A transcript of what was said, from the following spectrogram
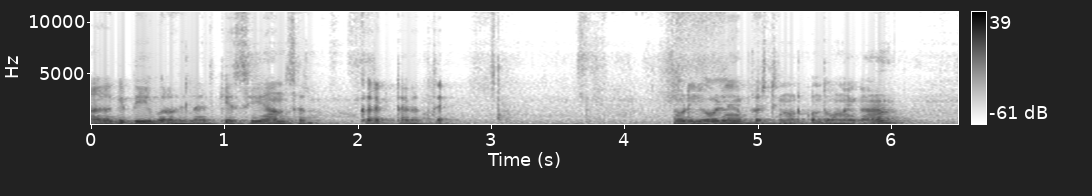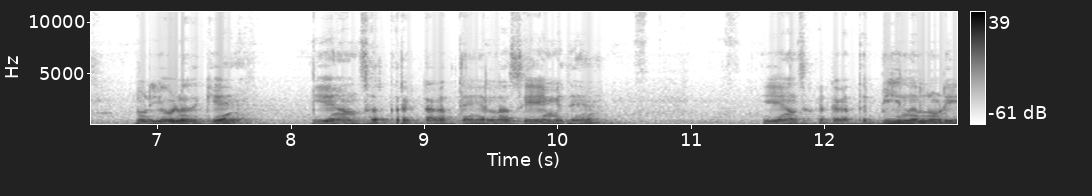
ಹಾಗಾಗಿ ಡಿ ಬರೋದಿಲ್ಲ. ಅದಕ್ಕೆ ಸಿ ಆನ್ಸರ್ ಕರೆಕ್ಟ್ ಆಗುತ್ತೆ. ನೋಡಿ ಏಳನೇ ಪ್ರಶ್ನೆ ನೋಡ್ಕೊಂಡು ಹೋಗೋಣ ಈಗ. ನೋಡಿ ಏಳನೇದಕ್ಕೆ ಎ ಆನ್ಸರ್ ಕರೆಕ್ಟ್ ಆಗುತ್ತೆ. ಎಲ್ಲ ಸೇಮ್ ಇದೆ. ಎ ಆನ್ಸರ್ ಕರೆಕ್ಟ್ ಆಗುತ್ತೆ. ಬಿನಲ್ಲಿ ನೋಡಿ.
